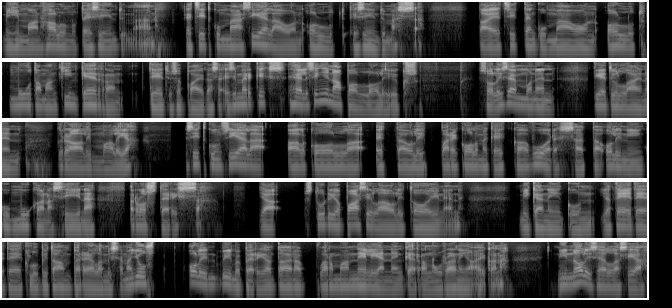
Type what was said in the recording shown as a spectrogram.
mihin mä oon halunnut esiintymään. Että sit kun mä siellä on ollut esiintymässä, tai että sitten kun mä oon ollut muutamankin kerran tietyssä paikassa, esimerkiksi Helsingin Apollo oli yksi. Se oli semmoinen tietynlainen graalinmalja. Sitten kun siellä alkoi olla, että oli pari-kolme keikkaa vuodessa, että oli niin kuin mukana siinä rosterissa. Ja Studio Pasila oli toinen, mikä niin kuin, ja TTT-klubi Tampereella, missä mä just olin viime perjantaina varmaan neljännen kerran urani aikana. Niin ne oli sellaisia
